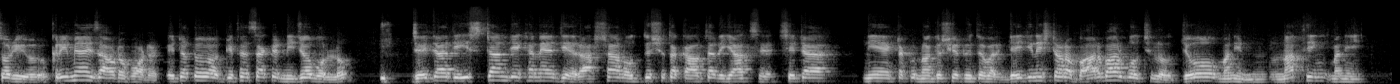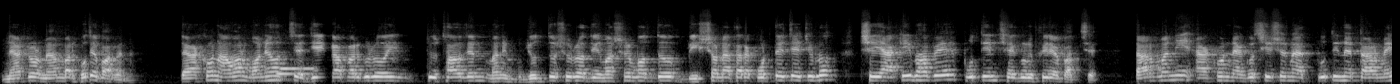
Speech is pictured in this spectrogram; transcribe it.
sorry Crimea is out of order এটা তো ডিফেন্স সেক্রেটারি নিজেও বলল, যেটা যে ইস্টার্ন যেখানে যে রাশিয়ান অধ্যুষিত কালচার ইয়ে আছে, সেটা নিয়ে একটা নেগোসিয়েট হতে পারে। যেই জিনিসটা ওরা বারবার বলছিল যে মানে নাথিং মানে ন্যাটোর মেম্বার হতে পারবে না। তো এখন আমার মনে হচ্ছে যে ব্যাপারগুলো ওই টু থাউজেন্ড মানে যুদ্ধ শুরু দুই মাসের মধ্যে বিশ্ব নেতারা করতে চেয়েছিল, সেই একইভাবে পুতিন সেগুলো ফিরে পাচ্ছে। তার মানে এখন নেগোসিয়েশন পুতিনের টার্মে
